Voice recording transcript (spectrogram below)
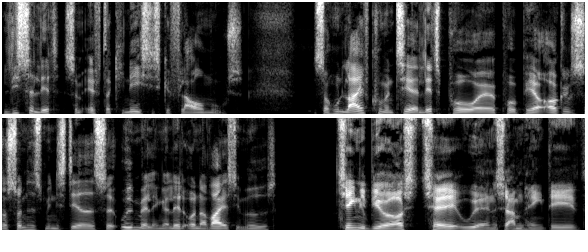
lige så let som efter kinesiske flagermus. Så hun live kommenterer lidt på, øh, på Per Ockels og Sundhedsministeriets øh, udmeldinger lidt undervejs i mødet. Tingene bliver også taget ud af en sammenhæng. Det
